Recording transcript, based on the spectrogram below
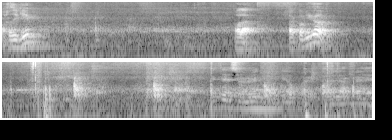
מחזיקים? הולאה, אחר מקום Este es el motivo por el cual la fe de,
